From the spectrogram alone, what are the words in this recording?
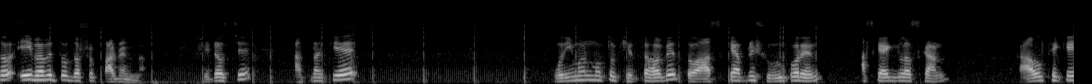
তো এইভাবে তো দর্শক পারবেন না। সেটা হচ্ছে আপনাকে পরিমাণ মতো খেতে হবে। তো আজকে আপনি শুরু করেন, আজকে এক গ্লাস খান, কাল থেকে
